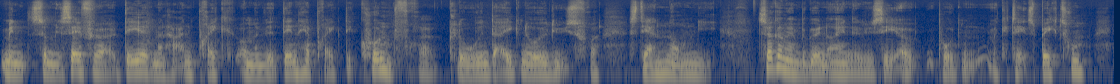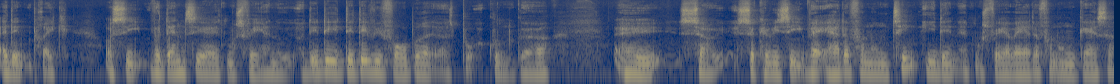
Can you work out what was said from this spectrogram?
Men som jeg sagde før, det at man har en prik, og man ved, at den her prik, det er kun fra kloden, der er ikke noget lys fra stjernen oveni. Så kan man begynde at analysere på den, man kan tage et spektrum af den prik, og se, hvordan ser atmosfæren ud. Og det er det, det, er det vi forbereder os på at kunne gøre. Øh, så, så kan vi se, hvad er der for nogle ting i den atmosfære, hvad er der for nogle gasser,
